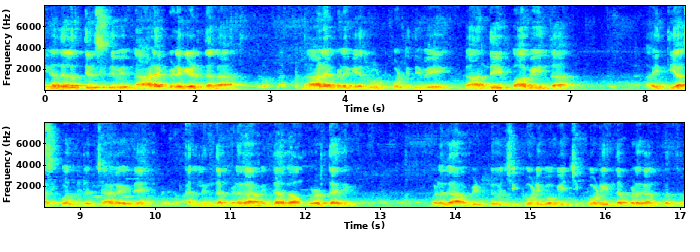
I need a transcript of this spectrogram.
ಈಗ ಅದೆಲ್ಲ ತಿಳಿಸಿದೀವಿ ನಾಳೆ ಬೆಳಗ್ಗೆ ಹೇಳಿದ್ನಲ್ಲ, ನಾಳೆ ಬೆಳಗ್ಗೆ ರೂಟ್ ಕೊಟ್ಟಿದ್ದೀವಿ. ಗಾಂಧಿ ಬಾವಿಯಿಂದ ಐತಿಹಾಸಿಕವಾದಂಥ ಜಾಗ ಇದೆ. ಅಲ್ಲಿಂದ ಬೆಳಗಾಮಿಂದ ಹೊರಡ್ತಾ ಇದ್ದೀವಿ. ಬೆಳಗಾಂ ಬಿಟ್ಟು ಚಿಕ್ಕೋಡಿಗೆ ಹೋಗಿ ಚಿಕ್ಕೋಡಿಯಿಂದ ಬೆಳಗಾಮ್ ಬಂದು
